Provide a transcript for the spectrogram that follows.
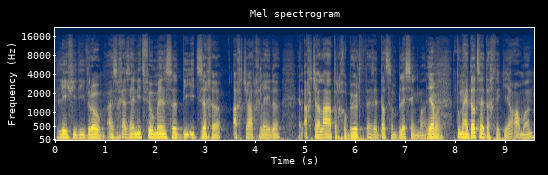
leef je die droom. Er zijn niet veel mensen die iets zeggen acht jaar geleden... en acht jaar later gebeurt het. Hij zei, dat is een blessing man. Ja, man. Toen hij dat zei, dacht ik, ja man.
